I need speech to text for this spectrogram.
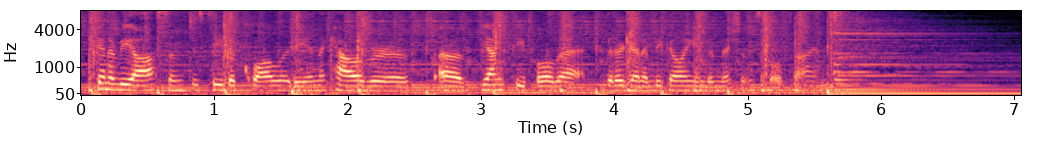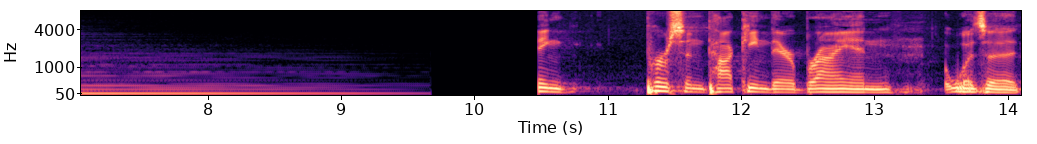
It's going to be awesome to see the quality and the caliber of, of young people that, that are going to be going into missions full time. person talking there, Brian, was a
